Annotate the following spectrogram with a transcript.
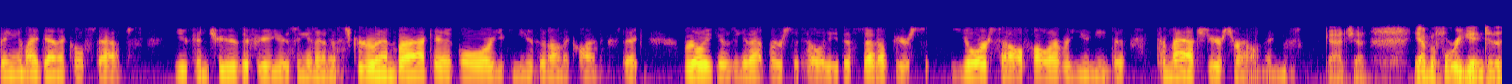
same identical steps. You can choose if you're using it in a screw in bracket or you can use it on the climbing stick. Really gives you that versatility to set up your yourself however you need to to match your surroundings. Gotcha. Yeah, before we get into the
